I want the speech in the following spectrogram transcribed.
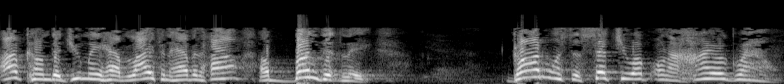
I've come that you may have life and have it how? Abundantly. God wants to set you up on a higher ground.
